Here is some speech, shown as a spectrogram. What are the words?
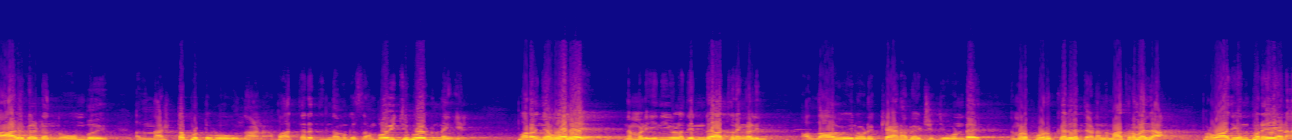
ആളുകളുടെ നോമ്പ് അത് നഷ്ടപ്പെട്ടു പോകുന്നതാണ്. അപ്പോൾ അത്തരത്തിൽ നമുക്ക് സംഭവിച്ചു പോയിട്ടുണ്ടെങ്കിൽ പറഞ്ഞ പോലെ നമ്മൾ ഇനിയുള്ള ദിനരാത്രങ്ങളിൽ അള്ളാഹുവിനോട് കേണപേക്ഷിച്ചുകൊണ്ട് നമ്മൾ പൊറുക്കലിനെ തേടണം. മാത്രമല്ല പ്രവാചകൻ പറയുകയാണ്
